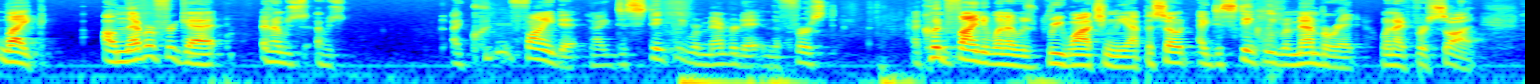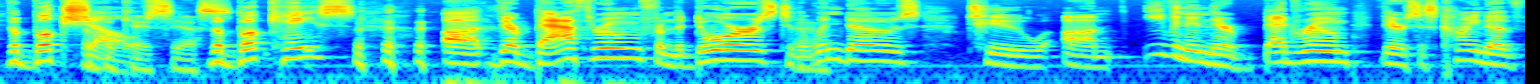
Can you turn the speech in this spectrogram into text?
like I'll never forget. And I was I was I couldn't find it, and I distinctly remembered it in the first. I couldn't find it when I was rewatching the episode. I distinctly remember it when I first saw it. The bookshelves, bookcase, yes. the bookcase, uh, their bathroom from the doors to the windows to um, even in their bedroom. There's this kind of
